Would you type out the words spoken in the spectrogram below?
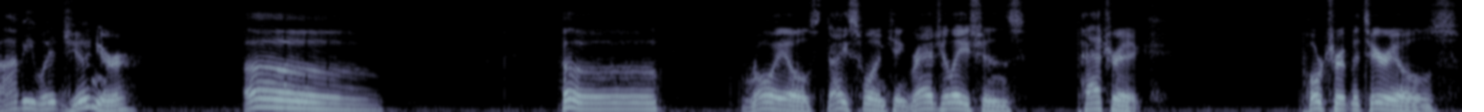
Bobby Witt Jr. Oh. Oh. Royals. Nice one. Congratulations, Patrick. Portrait Materials.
